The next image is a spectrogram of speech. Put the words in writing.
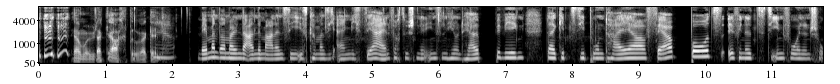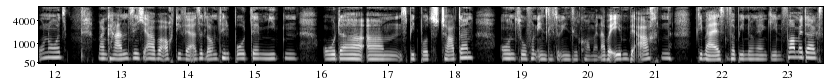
ja, mal wieder gelacht drüber, gell? Ja. Wenn man dann mal in der Andamanensee ist, kann man sich eigentlich sehr einfach zwischen den Inseln hin und her bewegen. Da gibt's die Buntaya Fairboats. Ihr findet die Info in den Shownotes. Man kann sich aber auch diverse Longtail-Boote mieten oder ähm, Speedboats chartern und so von Insel zu Insel kommen. Aber eben beachten, die meisten Verbindungen gehen vormittags,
